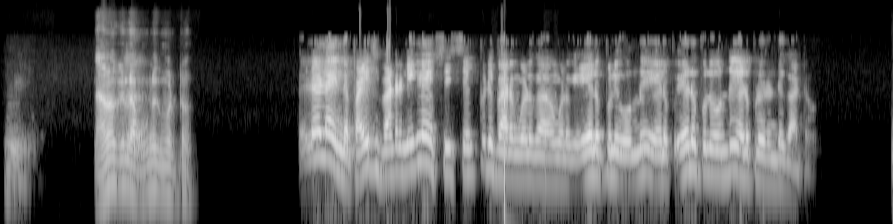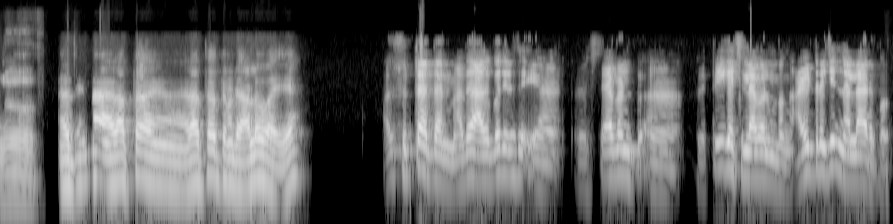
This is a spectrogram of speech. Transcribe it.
ம். நமக்கு இல்ல உங்களுக்கு மட்டும். இல்ல இல்ல இந்த பயிற்சி பண்ற நீங்களே செக் பண்ணி பாருங்க உங்களுக்கு உங்களுக்கு ஏழு புள்ளி ஒண்ணு ஏழு ஏழு புள்ளி ஒண்ணு ஏழு புள்ளி ரெண்டு காட்டும். அது என்ன ரத்த ரத்தத்தினுடைய அளவாயே? அது சுத்த தன்மை அது அதை பத்தி செவன் பிஹெச் லெவல் ஹைட்ரஜன் நல்லா இருக்கும்.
